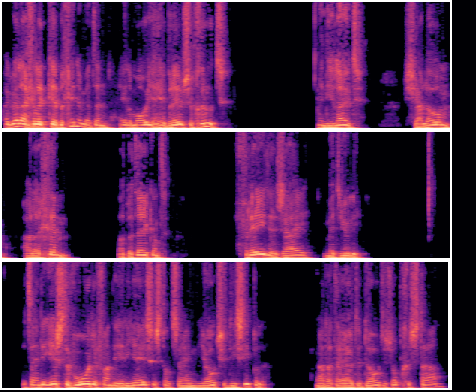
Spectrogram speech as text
Ik wil eigenlijk eh, beginnen met een hele mooie Hebreeuwse groet. En die luidt Shalom Alechem. Wat betekent vrede zij met jullie. Het zijn de eerste woorden van de Heer Jezus tot zijn Joodse discipelen. Nadat hij uit de dood is opgestaan,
